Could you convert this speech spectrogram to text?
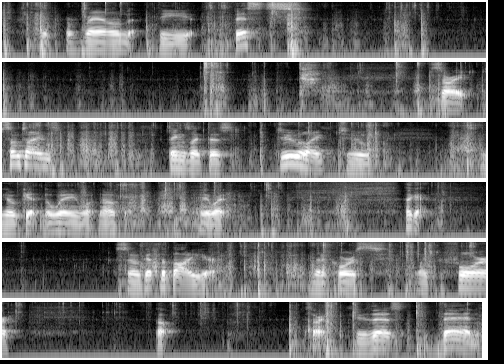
flip around the fists. Sorry, sometimes things like this do like to, you know, get in the way and whatnot. anyway. Okay. So get the body here. And then of course, like before, sorry, do this, then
